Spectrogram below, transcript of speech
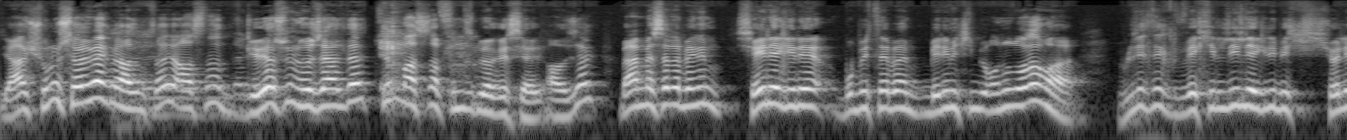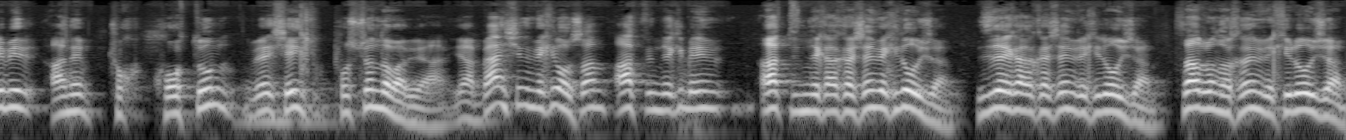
Ya şunu söylemek lazım tabii aslında Giresun özelde tüm aslında fındık bölgesi alacak. Ben mesela benim şeyle ilgili bu bir tabii benim için bir onur olur ama milletvekilliğiyle ilgili bir şöyle bir hani çok korktuğum ve şey pozisyon da var ya. Ya ben şimdi vekil olsam Artvin'deki benim Artvin'deki arkadaşlarım vekili olacağım. Rize'deki arkadaşlarım vekili olacağım. Trabzon arkadaşlarım vekili olacağım.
